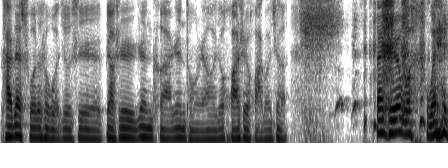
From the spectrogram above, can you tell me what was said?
他在说的时候，我就是表示认可啊、认同，然后就划水划过去了。但其实我我也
